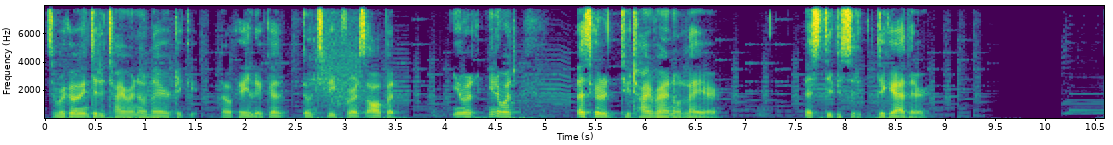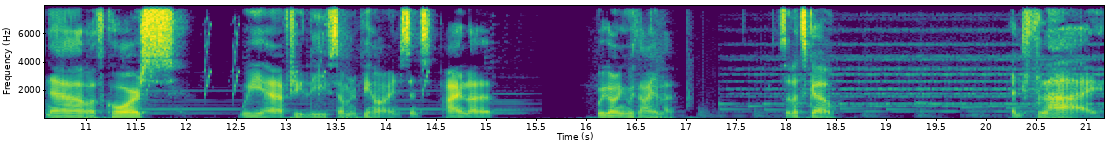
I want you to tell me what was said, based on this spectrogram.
So we're going to the Tyrano Lair to get, Okay, Lucca, don't speak for us all, but you know what? You know what? Let's go to, Tyrano Lair. Let's do this together. Now, of course, we have to leave someone behind since Ayla... We're going with Ayla. So let's go. And fly.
